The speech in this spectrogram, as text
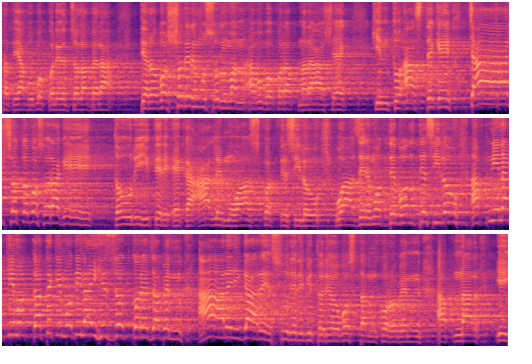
সাথে আবু বকরের চলাফেরা। তেরো বছরের মুসলমান আবু বকর আপনারা আশেক। কিন্তু আজ থেকে চার শত বছর আগে তৌরিতের এক আলেম ওয়াজ করতেছিল। ওয়াজের মধ্যে বলতেছিল আপনি নাকি মক্কা থেকে মদিনায় হিজরত করে যাবেন আর এই গারে সুরের ভিতরে অবস্থান করবেন। আপনার এই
